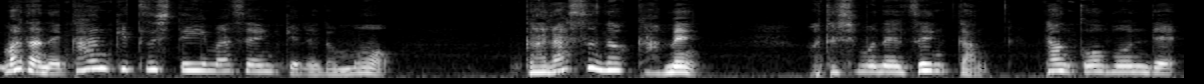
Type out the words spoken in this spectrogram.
まだね完結していませんけれども「ガラスの仮面」私もね前巻単行本で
